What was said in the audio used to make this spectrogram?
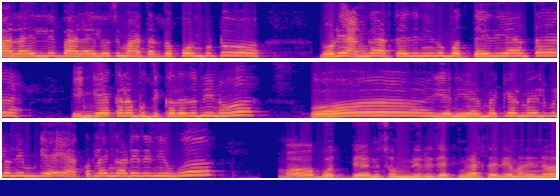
ಬಾಲ ಇಲ್ಲಿ ಬಾಲ ಇಲ್ಲಿ ಮಾತಾಡ್ಬೇಕು ಅಂದ್ಬಿಟ್ಟು. ನೋಡಿ ಹಂಗ ಆಡ್ತಾ ಇದೀನಿ ನೀನು ಬತ್ತಾ ಇದೀಯಾ ಅಂತ. ಹಿಂಗೆ ಕಲ ಬುದ್ಧಿ ಕಲಿಯೋದು ನೀನು. ಓ ಏನು ಹೇಳ್ಬೇಕು ಹೇಳ್ಬಿಲ್ಲ ಇಲ್ವಲ್ಲ ನಿಮಗೆ? ಹಿಂಗೆ ಆಡಿರಿ ನೀವು? ಅಮ್ಮ ಬತ್ತೇನು ಸುಮ್ನಿರು ಜಕ್ಕೆ ಆಡ್ತಾ ಇದೀಯಮ್ಮ ನೀನು?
